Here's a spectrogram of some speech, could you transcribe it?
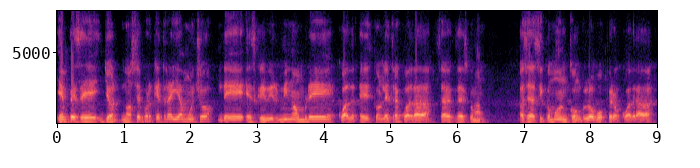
Empecé, yo no sé por qué traía mucho de escribir mi nombre eh, con letra cuadrada, ¿sabes? cómo? Ah. O sea, así como con globo, pero cuadrada.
